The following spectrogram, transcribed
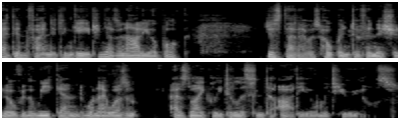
I didn't find it engaging as an audiobook, just that I was hoping to finish it over the weekend when I wasn't as likely to listen to audio materials.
